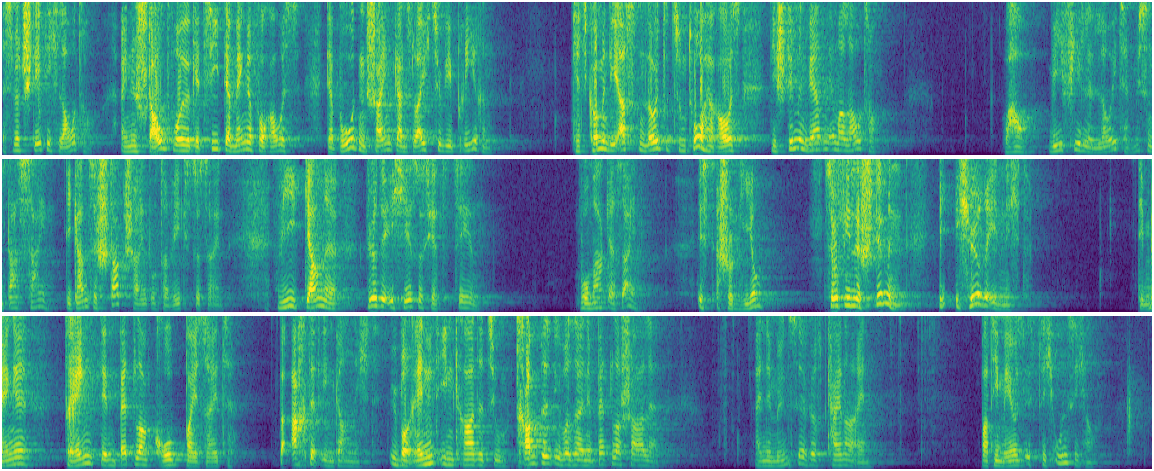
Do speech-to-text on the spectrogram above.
Es wird stetig lauter. Eine Staubwolke zieht der Menge voraus. Der Boden scheint ganz leicht zu vibrieren. Jetzt kommen die ersten Leute zum Tor heraus. Die Stimmen werden immer lauter. Wow, wie viele Leute müssen das sein? Die ganze Stadt scheint unterwegs zu sein. Wie gerne würde ich Jesus jetzt sehen? Wo mag er sein? Ist er schon hier? So viele Stimmen, ich höre ihn nicht. Die Menge drängt den Bettler grob beiseite, beachtet ihn gar nicht, überrennt ihn geradezu, trampelt über seine Bettlerschale. Eine Münze wirft keiner ein. Bartimäus ist sich unsicher.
